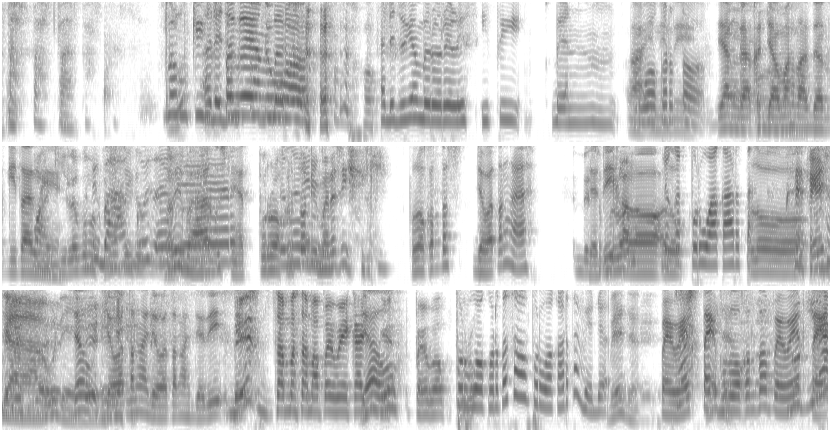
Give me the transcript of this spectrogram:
tas tas tas tas tas Film Ada Kingston juga yang kedua. ada juga yang baru rilis EP band Nah, ini nih, Purwokerto yang nggak kejamah radar kita Wah nih. gila tapi bagus Tapi bagus net. Purwokerto di mana sih? Purwokerto Jawa Tengah. Jadi kalau lu deket Purwakarta. lu kayak jauh deh. Jauh Jawa Tengah Jawa Tengah. Jadi sama-sama PWK Jauh. juga. PW, Purwokerto sama Purwakarta beda. Beda. PWT Purwokerto Gue PWT kira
